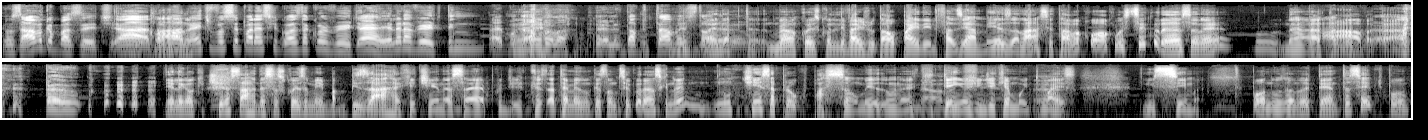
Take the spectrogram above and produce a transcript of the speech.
Usava capacete. Ah, é, claro. normalmente você parece que gosta da cor verde. É, ele era verde. Tim, aí mudava é. lá. Ele adaptava a história. Adaptando. Mesma coisa quando ele vai ajudar o pai dele a fazer a mesa lá, você tava com óculos de segurança, né? Não, tava, tava. e é legal que tira sarro dessas coisas meio bizarras que tinha nessa época, de, até mesmo questão de segurança, que não, não tinha essa preocupação mesmo, né? Não, que tem hoje em dia, que é muito é. mais em cima. Pô, nos anos 80 você, tipo,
